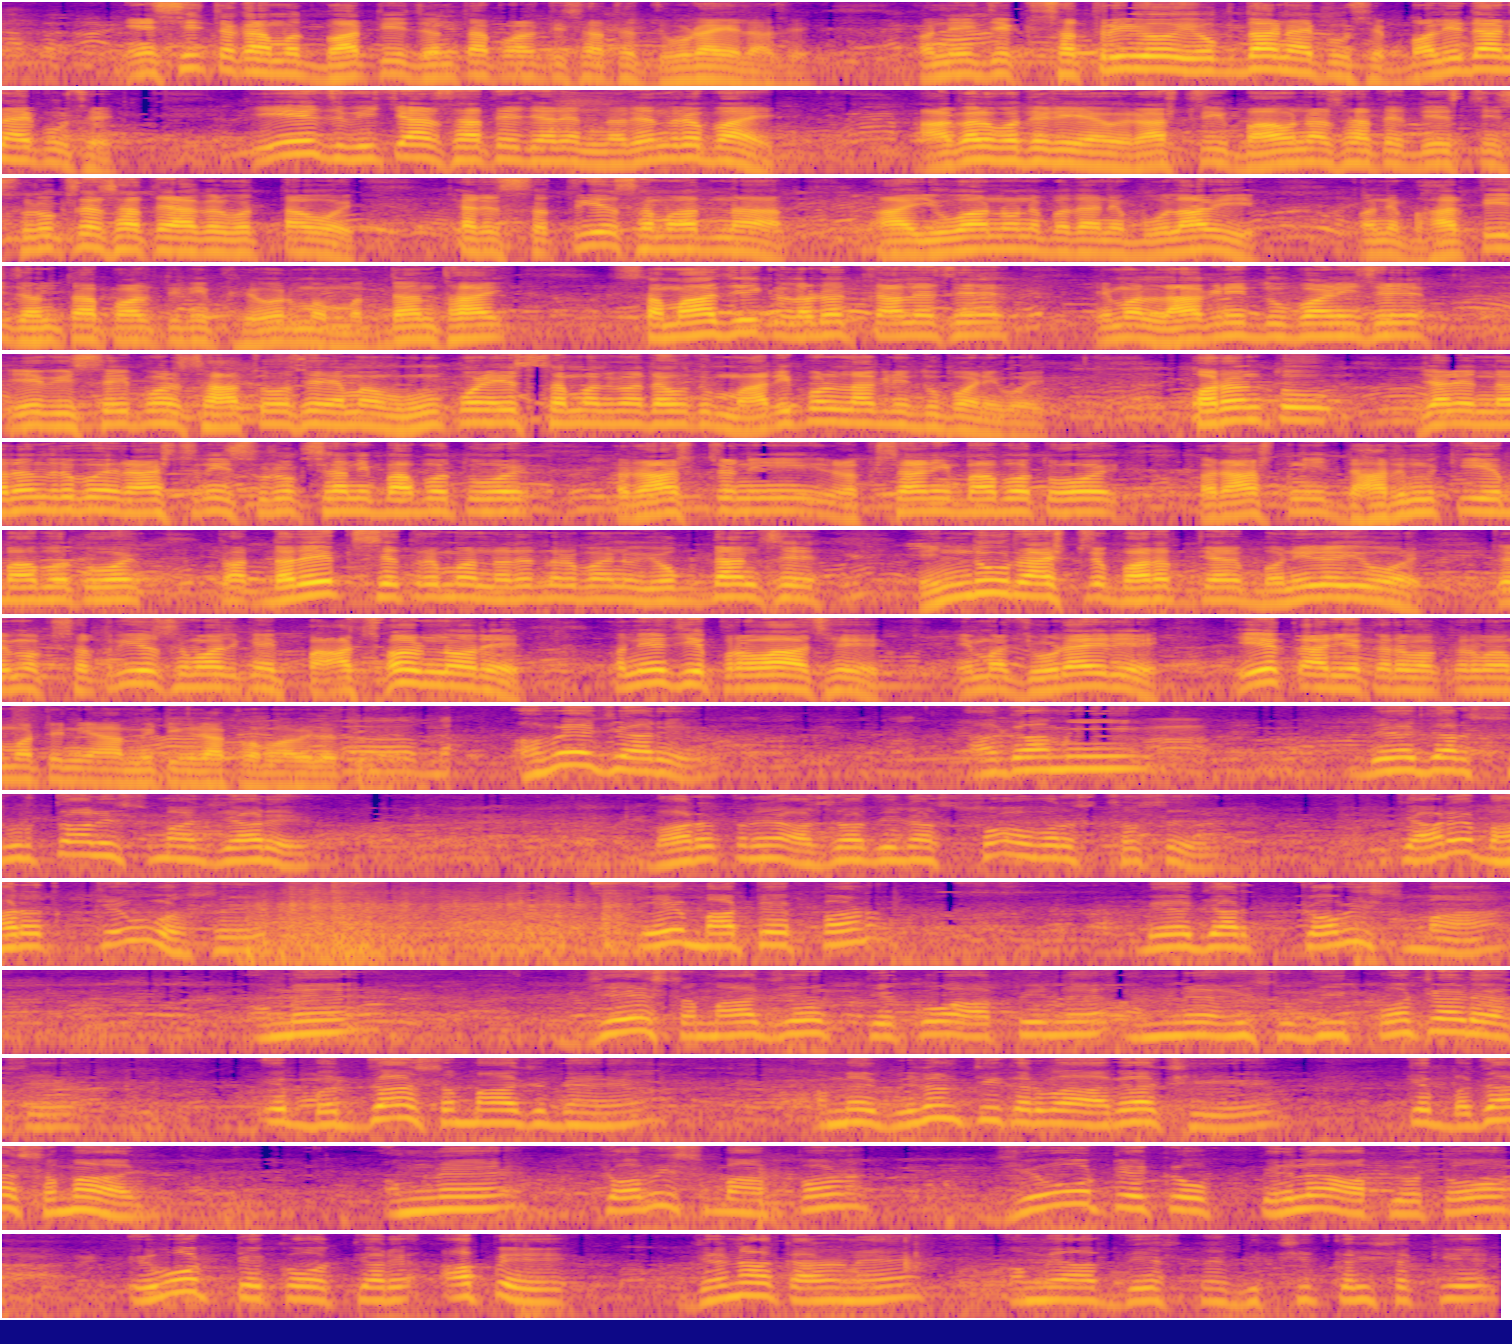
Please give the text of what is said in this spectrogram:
એંસી ટકા મત ભારતીય જનતા પાર્ટી સાથે જોડાયેલા છે. અને જે ક્ષત્રિયો યોગદાન આપ્યું છે, બલિદાન આપ્યું છે, એ જ વિચાર સાથે જ્યારે નરેન્દ્રભાઈ આગળ વધી રહ્યા હોય, રાષ્ટ્રીય ભાવના સાથે, દેશની સુરક્ષા સાથે આગળ વધતા હોય, ત્યારે ક્ષત્રિય સમાજના આ યુવાનોને બધાને બોલાવી અને ભારતીય જનતા પાર્ટીની ફેવરમાં મતદાન થાય સામાજિક લડત ચાલે છે, એમાં લાગણી દુભાણી છે, એ વિષય પણ સાચો છે, એમાં હું પણ એ જ સમાજમાં થાઉં છું, મારી પણ લાગણી દુભાણી હોય. પરંતુ જ્યારે નરેન્દ્રભાઈ રાષ્ટ્રની સુરક્ષાની બાબત હોય, રાષ્ટ્રની રક્ષાની બાબત હોય, રાષ્ટ્રની ધાર્મિકીય બાબત હોય, તો આ દરેક ક્ષેત્રમાં નરેન્દ્રભાઈનું યોગદાન છે. હિન્દુ રાષ્ટ્ર ભારત જ્યારે બની રહ્યું હોય, તો એમાં ક્ષત્રિય સમાજ કંઈ પાછળ ન રહે અને જે પ્રવાહ છે, એમાં જોડાઈ રહે, એ કાર્ય કરવા કરવા માટેની આ મિટિંગ રાખવામાં આવેલ હતી. હવે જ્યારે આગામી બે હજાર સુડતાલીસમાં જ્યારે ભારતને આઝાદીના સો વર્ષ થશે, ત્યારે ભારત કેવું હશે એ માટે પણ બે હજાર ચોવીસમાં અમે જે સમાજે ટેકો આપીને અમને અહીં સુધી પહોંચાડ્યા છે, એ બધા સમાજને અમે વિનંતી કરવા આવ્યા છીએ કે બધા સમાજ અમને ચોવીસમાં પણ જેવો ટેકો પહેલાં આપ્યો હતો, એવો ટેકો અત્યારે આપે, જેના કારણે અમે આ દેશને વિકસિત કરી શકીએ.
